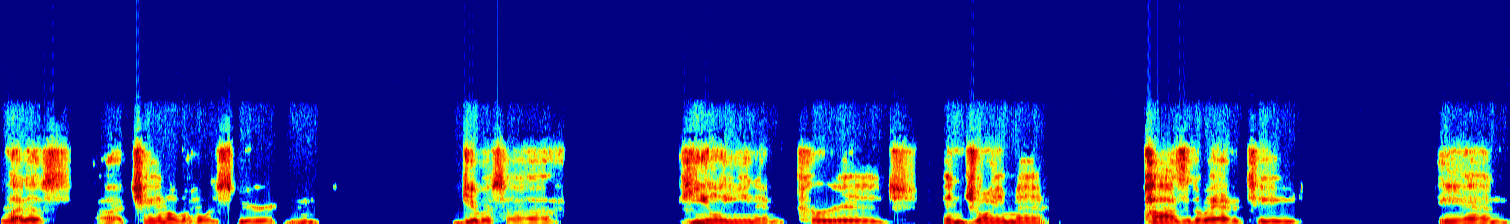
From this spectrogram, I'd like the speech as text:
Let us uh, channel the Holy Spirit and give us uh, healing and courage, enjoyment, positive attitude, and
